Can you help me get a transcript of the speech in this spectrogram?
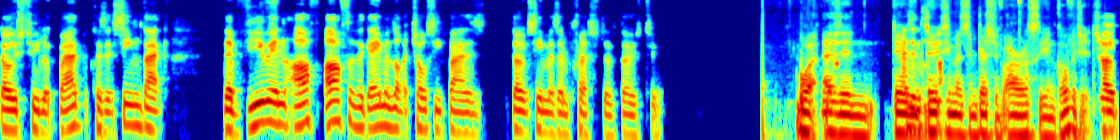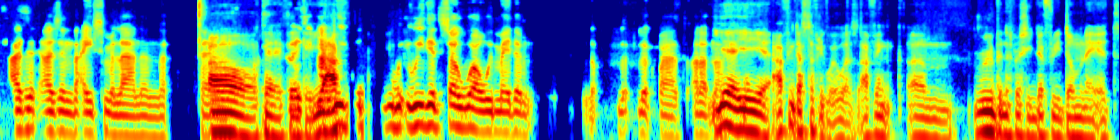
those two look bad? Because it seems like the viewing af- after the game, a lot of Chelsea fans don't seem as impressed with those two. what as in they As in- don't seem as impressed with RLC and Kovacic. No, as in, as in the AC Milan and the. Oh, okay, So okay. Yeah, we, did, we, we did so well, we made them look, look, look bad. I don't know. Yeah, yeah, yeah. I think that's definitely what it was. I think um Ruben especially definitely dominated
